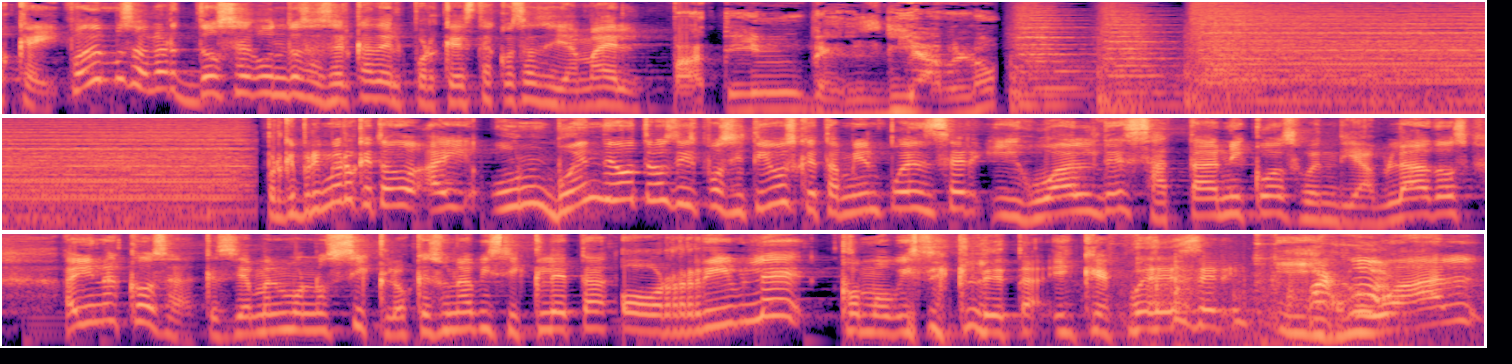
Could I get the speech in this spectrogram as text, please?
Ok, podemos hablar dos segundos acerca del por qué esta cosa se llama el patín del diablo. Porque primero que todo hay un buen de otros dispositivos que también pueden ser igual de satánicos o endiablados. Hay una cosa que se llama el monociclo, que es una bicicleta horrible como bicicleta y que puede ser igual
